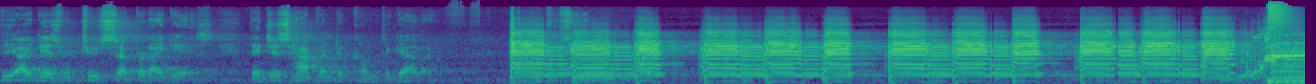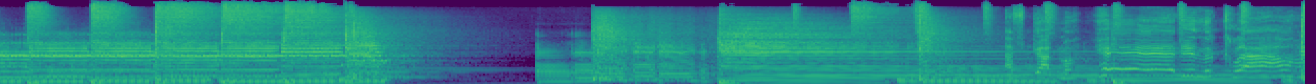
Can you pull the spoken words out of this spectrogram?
The ideas were two separate ideas. They just happened to come together. I've got my head in the clouds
